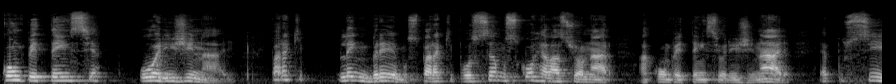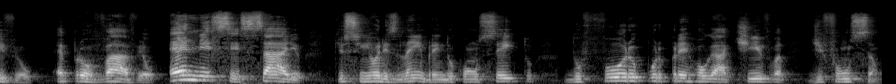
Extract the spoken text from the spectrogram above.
competência originária. Para que lembremos, para que possamos correlacionar a competência originária, é possível, é provável, é necessário que os senhores lembrem do conceito do foro por prerrogativa de função.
